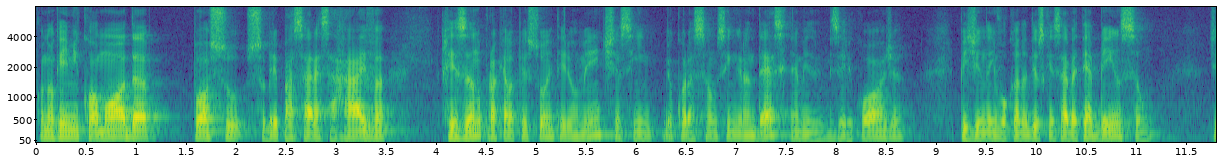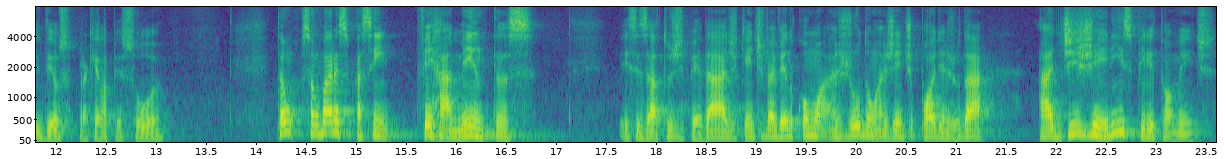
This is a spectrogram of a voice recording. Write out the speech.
Quando alguém me incomoda, posso sobrepassar essa raiva rezando por aquela pessoa interiormente, assim meu coração se engrandece, né, minha misericórdia, pedindo, invocando a Deus, quem sabe até a bênção de Deus para aquela pessoa. Então, são várias, assim, ferramentas, esses atos de piedade, que a gente vai vendo como ajudam a gente, podem ajudar a digerir espiritualmente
